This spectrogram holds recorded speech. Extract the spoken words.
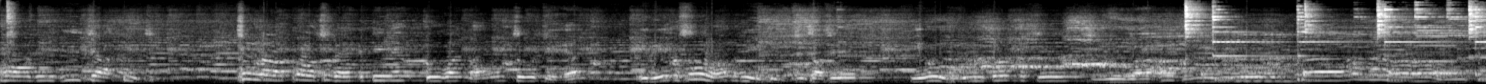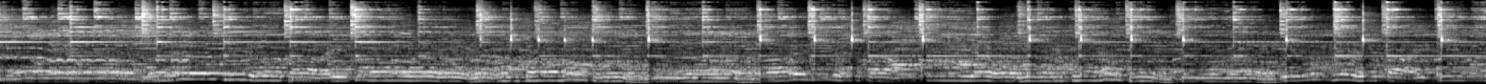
何日以家地址，除了过出来一点有关龙主角，一名属龙的地址消息，有无关是希望特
